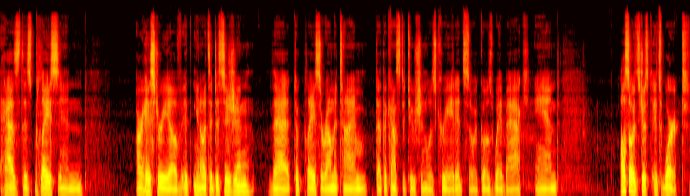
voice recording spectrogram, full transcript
has this place in our history of it, you know, it's a decision that took place around the time that the Constitution was created. So it goes way back. And also, it's just, it's worked.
